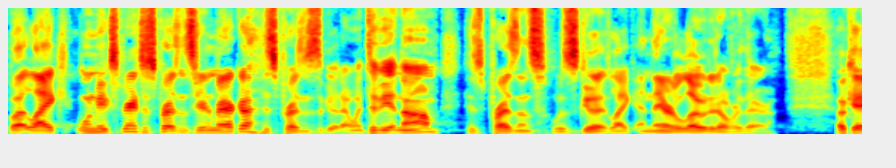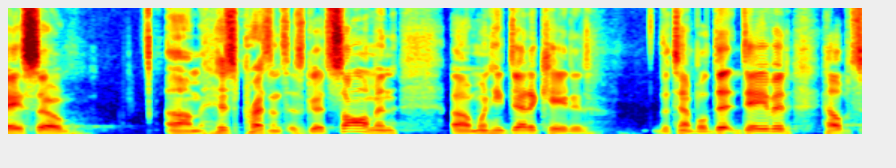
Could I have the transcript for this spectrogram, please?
But like when we experience his presence here in America, his presence is good. I went to Vietnam, his presence was good. Like, and they are loaded over there. Okay, so um, his presence is good. Solomon, um, when he dedicated the temple, D- David helped.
